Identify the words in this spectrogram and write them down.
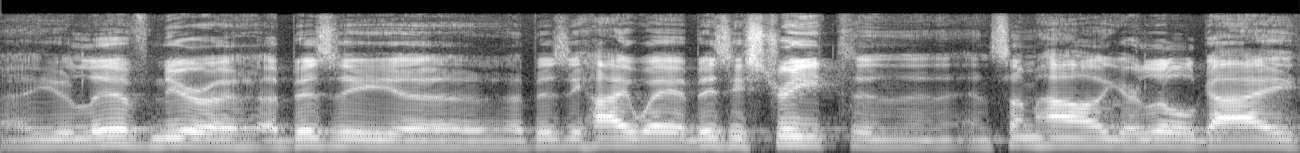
Uh, you live near a, a busy, uh, a busy highway, a busy street, and, and somehow your little guy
